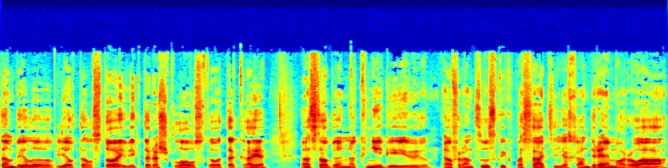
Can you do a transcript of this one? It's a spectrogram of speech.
Там был Лев Толстой Виктора Шкловского, такая особенно книги о французских писателях Андре Моруа,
